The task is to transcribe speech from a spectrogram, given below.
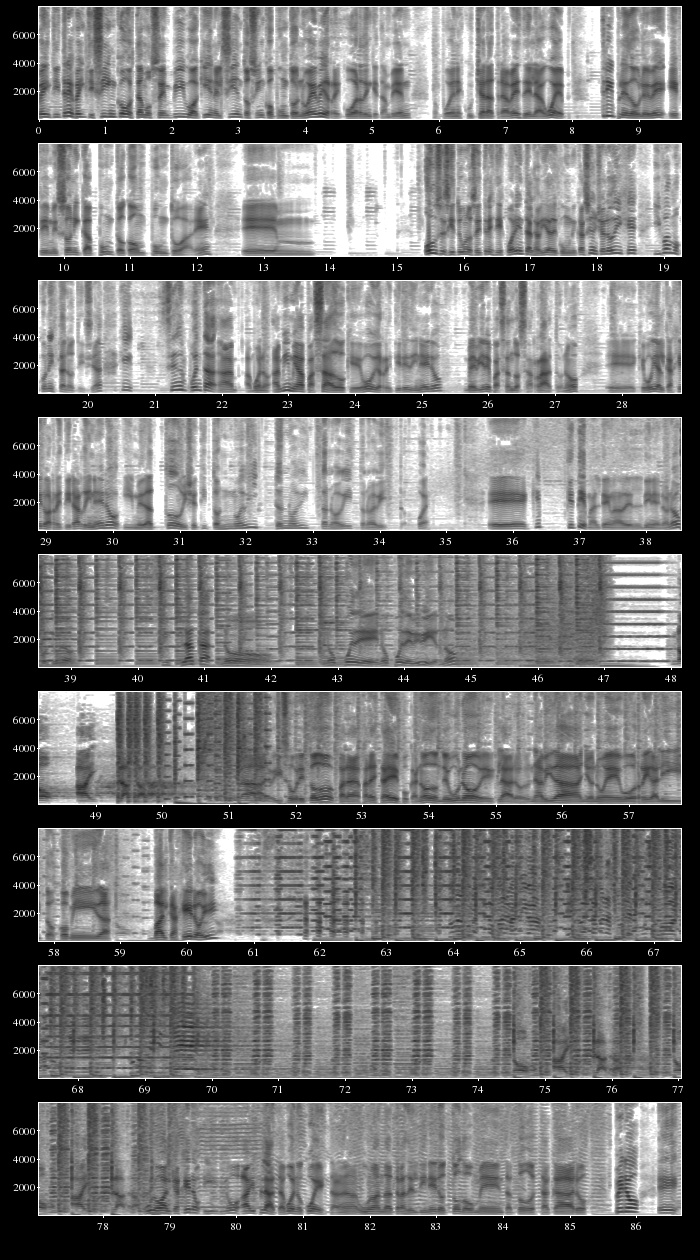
...23.25... estamos en vivo aquí en el 105.9... ...recuerden que también nos pueden escuchar a través de la web... www.fmsonica.com.ar ¿eh? Eh, 11 7163 1040 es la vía de comunicación, ya lo dije, y vamos con esta noticia. Eh, ¿Se dan cuenta? Ah, ah, bueno, a mí me ha pasado que hoy retiré dinero, me viene pasando hace rato, ¿no? Eh, que voy al cajero a retirar dinero y me da todo billetitos nuevito, nuevito, nuevito, nuevito. Bueno, eh, ¿qué, qué tema el tema del dinero, ¿no? Porque uno sin plata no, no, puede, no puede vivir, ¿no? no hay plata. Claro, y sobre todo para, para esta época, ¿no? Donde uno, eh, claro, Navidad, Año Nuevo, regalitos, comida, va al cajero y... Todo el mundo haciendo palma arriba. Esto es Amar Azules con mucho amor para todos ustedes. ¿Y cómo dice? No hay plata. Uno va al cajero y no hay plata. Bueno, cuesta, ¿eh? uno anda atrás del dinero, todo aumenta, todo está caro. Pero eh,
